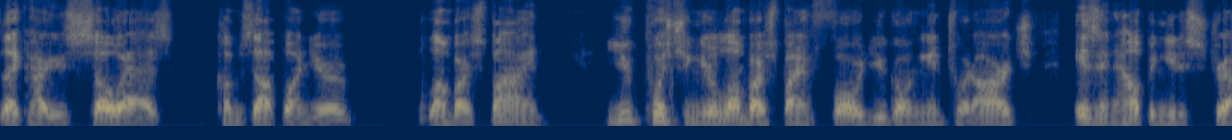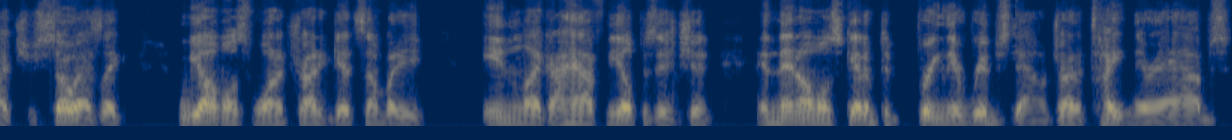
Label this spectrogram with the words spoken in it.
like how your psoas comes up on your lumbar spine, you pushing your lumbar spine forward, you going into an arch isn't helping you to stretch your psoas. Like we almost want to try to get somebody in like a half kneel position and then almost get them to bring their ribs down, try to tighten their abs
